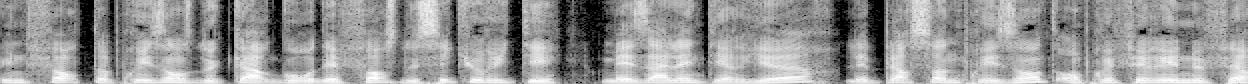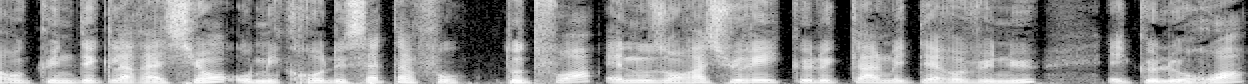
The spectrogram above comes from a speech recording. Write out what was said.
une forte présence de cargo des forces de sécurité. Mais à l'intérieur, les personnes présentes ont préféré ne faire aucune déclaration au micro de cette info. Toutefois, elles nous ont rassuré que le calme était revenu et que le roi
